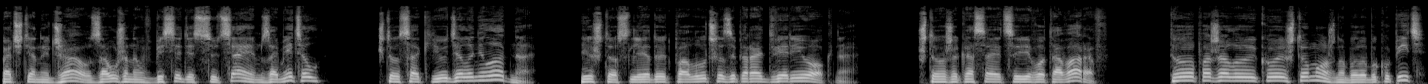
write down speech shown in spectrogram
Почтенный Джао за ужином в беседе с Сюцаем заметил, что с Акью дело неладно, и что следует получше запирать двери и окна. Что же касается его товаров, то, пожалуй, кое-что можно было бы купить,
